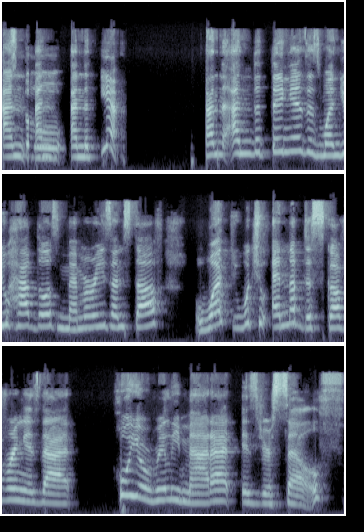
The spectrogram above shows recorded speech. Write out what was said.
And and and the Yeah. And and the thing is is when you have those memories and stuff what what you end up discovering is that who you're really mad at is yourself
